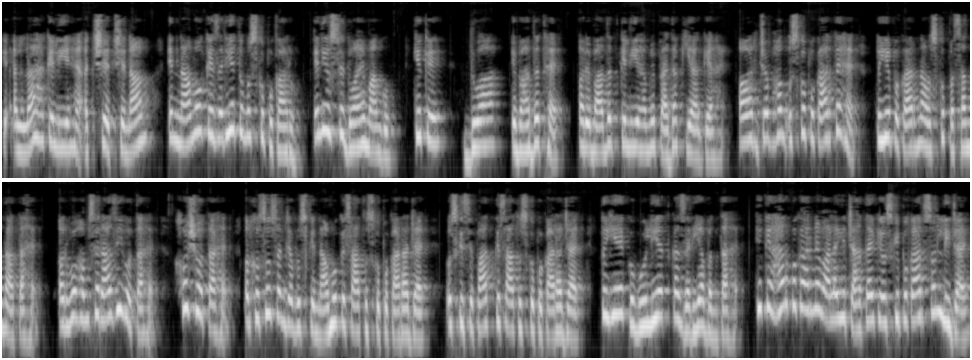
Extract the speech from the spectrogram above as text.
کہ اللہ کے لیے ہیں اچھے اچھے نام۔ ان ناموں کے ذریعے تم اس کو پکارو۔ یعنی اس سے دعائیں مانگو۔ کیونکہ دعا عبادت ہے اور عبادت کے لیے ہمیں پیدا کیا گیا ہے۔ اور جب ہم اس کو پکارتے ہیں، تو یہ پکارنا اس کو پسند آتا ہے اور وہ ہم سے راضی ہوتا ہے، خوش ہوتا ہے اور خصوصاً جب اس کے ناموں کے ساتھ اس کو پکارا جائے۔ اس کی صفات کے ساتھ اس کو پکارا جائے، تو یہ قبولیت کا ذریعہ بنتا ہے۔ کیونکہ ہر پکارنے والا یہ چاہتا ہے کہ اس کی پکار سن لی جائے،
